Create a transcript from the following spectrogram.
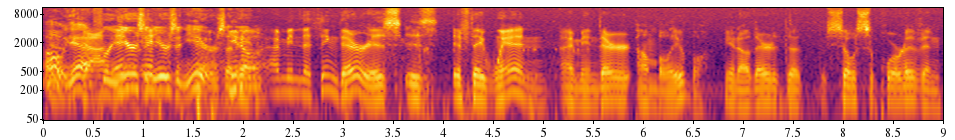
Oh yeah, Yeah, for and- years and, and- years and years. I you mean, know, I mean, the thing there is, is if they win, I mean, they're unbelievable. You know, they're the so supportive, and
